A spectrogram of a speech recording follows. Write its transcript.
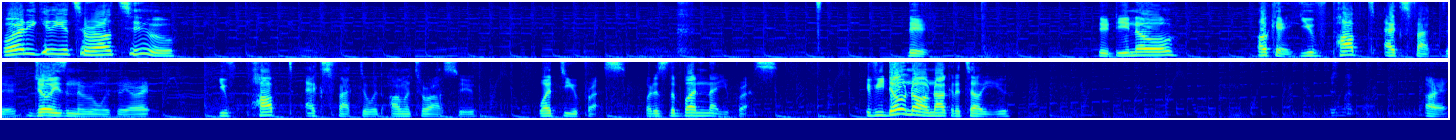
We're already getting into round two. Dude. Dude, do you know? Okay, you've popped X Factor. Joey's in the room with me, alright? You've popped X Factor with Amaterasu what do you press? What is the button that you press? If you don't know, I'm not going to tell you. Here's my problem. All right.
